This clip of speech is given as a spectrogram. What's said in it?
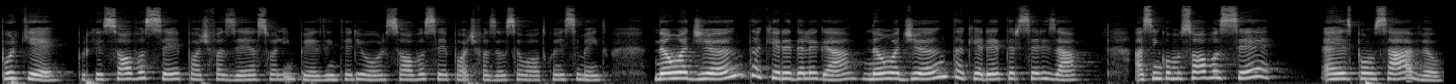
Por quê? Porque só você pode fazer a sua limpeza interior, só você pode fazer o seu autoconhecimento. Não adianta querer delegar, não adianta querer terceirizar. Assim como só você é responsável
